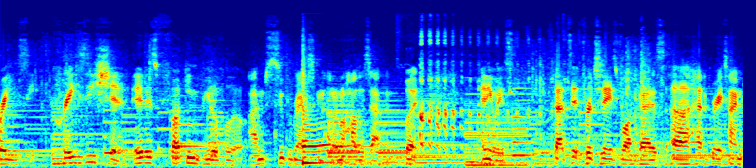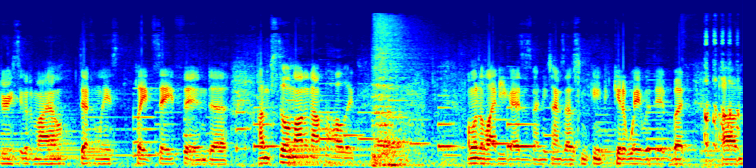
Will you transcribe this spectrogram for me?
Crazy, crazy shit. It is fucking beautiful though. I'm super Mexican. I don't know how this happened, but anyways, that's it for today's vlog, guys. Uh, had a great time during Cinco de Mayo. Definitely played safe, and uh, I'm still not an alcoholic. I'm gonna lie to you guys as many times as I can get away with it, but um,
